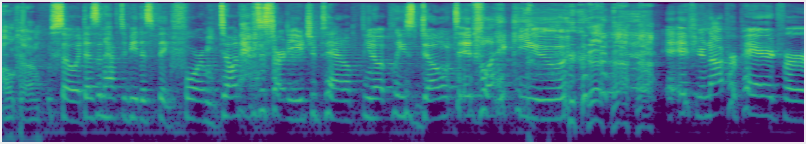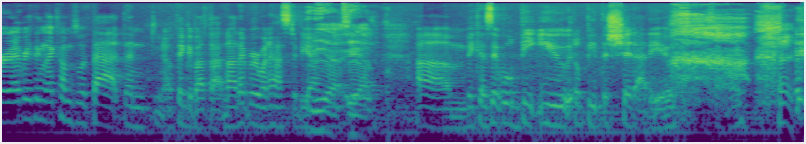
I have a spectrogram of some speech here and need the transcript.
Okay. So it doesn't have to be this big forum. You don't have to start a YouTube channel. You know what? Please don't. If like you, if you're not prepared for everything that comes with that, then you know think about that. Not everyone has to be on Yeah, YouTube, um, because it will beat you. It'll beat the shit out of you. Hey,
